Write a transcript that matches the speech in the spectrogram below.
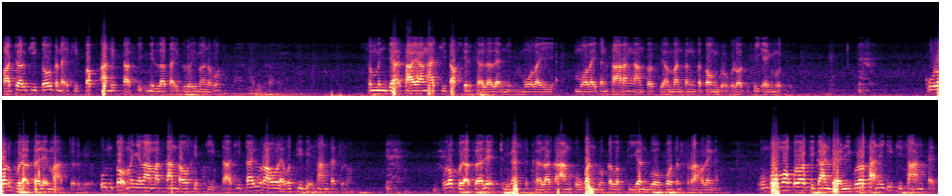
Padahal kita kena kitab anit tabi millata Ibrahim apa? Semenjak saya ngaji tafsir Jalalain ini mulai mulai teng sarang ngantos zaman teng ketonggo kalau si engmut kulo nu bolak balik matur untuk menyelamatkan tauhid kita kita itu rawol lewat tibik santet kulo kulo bolak balik dengan segala keangkuhan bu kelebihan bu apa terserah oleh umpama kulo dikandani kulo saat ini disantet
